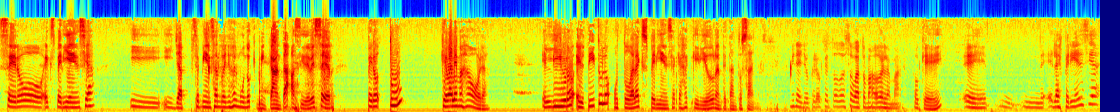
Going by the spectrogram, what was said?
cero experiencia y, y ya se piensan dueños del mundo, que me encanta, así debe ser, pero tú, ¿qué vale más ahora? ¿El libro, el título o toda la experiencia que has adquirido durante tantos años? Mira, yo creo que todo eso va tomado de la mano. Ok. eh, la experiencia,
